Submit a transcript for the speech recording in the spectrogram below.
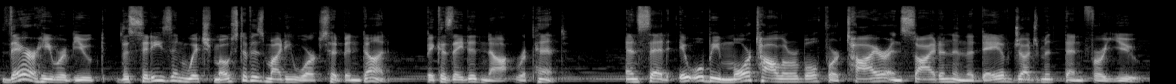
There he rebuked the cities in which most of his mighty works had been done, because they did not repent, and said, It will be more tolerable for Tyre and Sidon in the day of judgment than for you.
